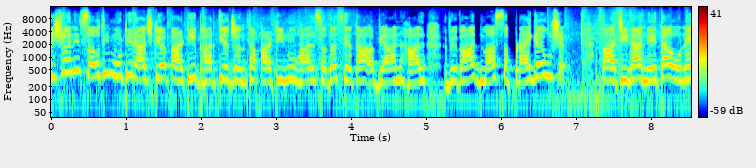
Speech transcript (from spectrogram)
વિશ્વની સૌથી મોટી રાજકીય પાર્ટી ભારતીય જનતા પાર્ટીનું હાલ સદસ્યતા અભિયાન હાલ વિવાદમાં સપડાઈ ગયું છે. પાર્ટીના નેતાઓને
